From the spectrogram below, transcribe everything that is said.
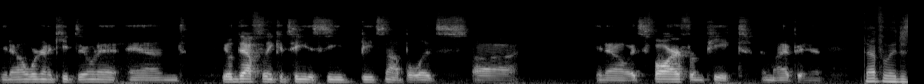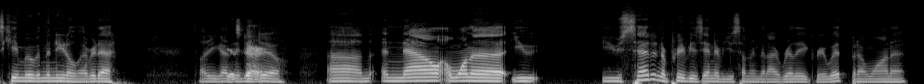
You know, we're going to keep doing it, and you'll definitely continue to see beats not bullets. Uh, you know, it's far from peaked, in my opinion. Definitely, just keep moving the needle every day. That's all you guys yes, need sir. to do. Um, and now I want to you you said in a previous interview something that I really agree with, but I want to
